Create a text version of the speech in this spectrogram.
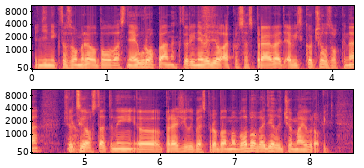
jediný, kto zomrel, bol vlastne Európan, ktorý nevedel, ako sa správať a vyskočil z okna. Všetci no. ostatní uh, prežili bez problémov, lebo vedeli, čo majú robiť.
